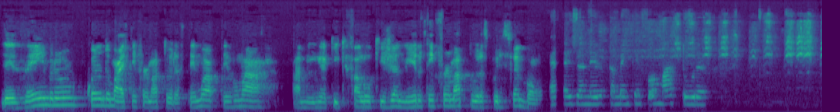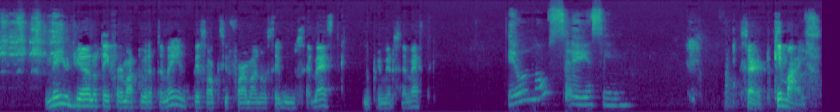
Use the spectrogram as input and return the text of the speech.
Dezembro, quando mais tem formaturas? Tem uma, teve uma amiga aqui que falou que janeiro tem formaturas, por isso é bom. É, janeiro também tem formatura. Meio de ano tem formatura também? O pessoal que se forma no segundo semestre, no primeiro semestre? Eu não sei, assim. Certo. O que mais?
